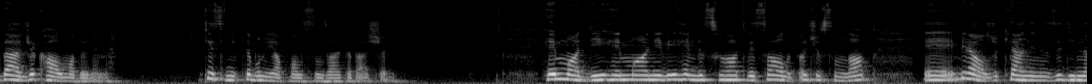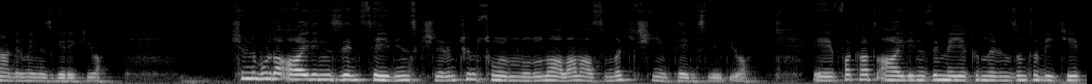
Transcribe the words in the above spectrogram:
bence kalma dönemi. Kesinlikle bunu yapmalısınız arkadaşlarım. Hem maddi hem manevi hem de sıhhat ve sağlık açısından e, birazcık kendinizi dinlendirmeniz gerekiyor. Şimdi burada ailenizin, sevdiğiniz kişilerin tüm sorumluluğunu alan aslında kişiyim temsil ediyor. E, fakat ailenizin ve yakınlarınızın tabii ki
